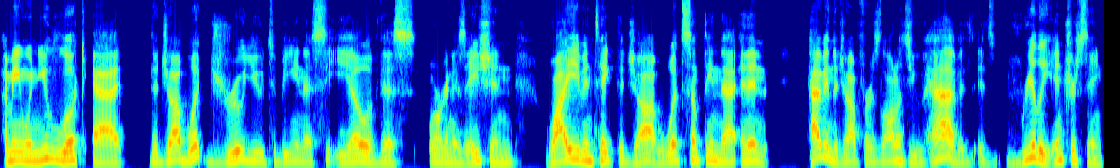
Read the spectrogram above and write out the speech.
I mean, when you look at the job, what drew you to being a CEO of this organization? Why even take the job? What's something that, and then having the job for as long as you have is, is really interesting.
